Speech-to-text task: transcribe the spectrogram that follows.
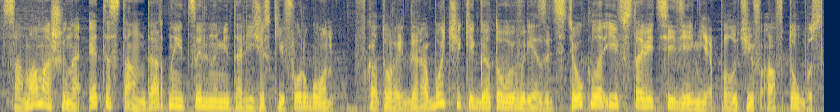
Сама машина – это стандартный цельнометаллический фургон, в который доработчики готовы врезать стекла и вставить сиденье, получив автобус.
